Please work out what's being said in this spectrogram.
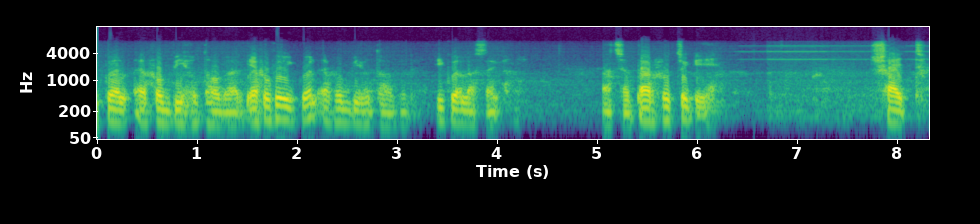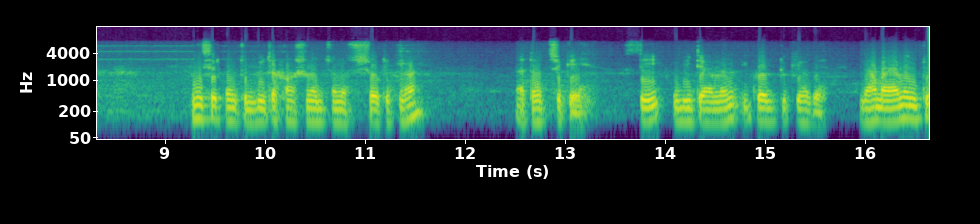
equal f of b হতে হবে আর f of equal f of b হতে হবে। ইকুয়াল আছে এখানে। আচ্ছা তারপর হচ্ছে কি? ষাট নিচের কোনটি বিটা ফাংশনের জন্য সঠিক নয় এটা হচ্ছে কি? C beta m n equal to কি হবে? Gamma m into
